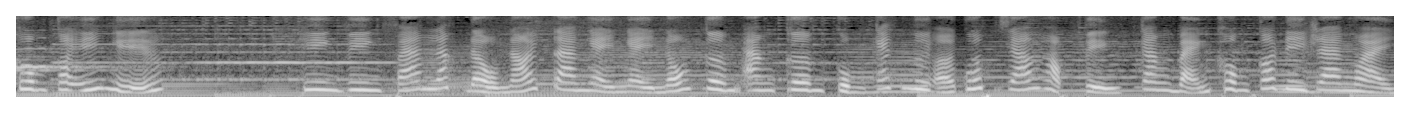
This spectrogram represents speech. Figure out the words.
Không có ý nghĩa. Hiên viên phá lắc đầu nói ta ngày ngày nấu cơm ăn cơm cùng các ngươi ở quốc giáo học viện, Căn bản không có đi ra ngoài.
